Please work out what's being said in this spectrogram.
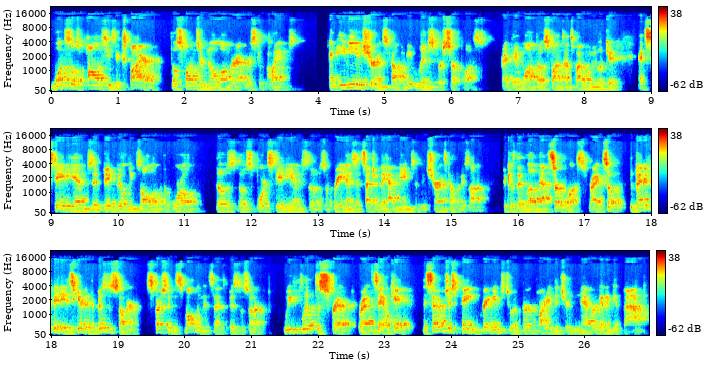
once those policies expire, those funds are no longer at risk of claims. And any insurance company lives for surplus, right? They want those funds. That's why when we look at at stadiums and big buildings all over the world, those those sports stadiums, those arenas, et cetera, they have names of insurance companies on them because they love that surplus, right? So the benefit is here to the business owner, especially the small and mid-sized business owner. We flip the script, right, and say, okay, instead of just paying premiums to a third party that you're never going to get back,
